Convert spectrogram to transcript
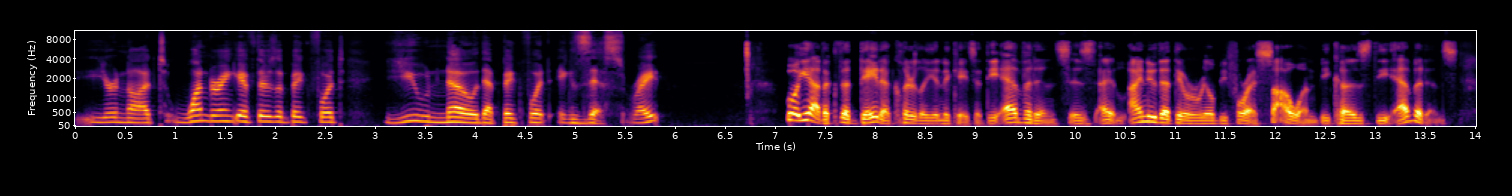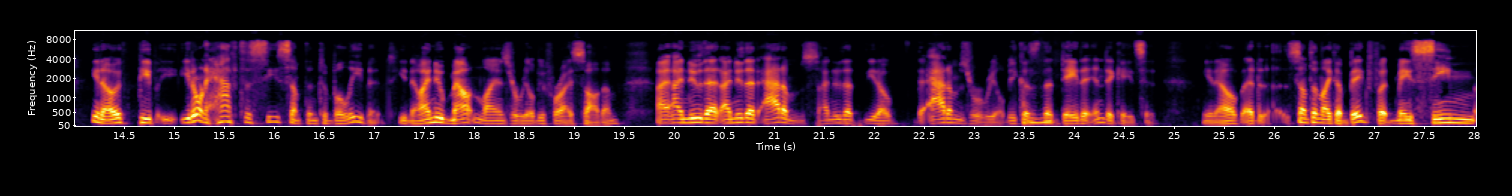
You're not wondering if there's a Bigfoot. You know that Bigfoot exists, right? Well, yeah, the, the data clearly indicates it. The evidence is. I, I knew that they were real before I saw one because the evidence. You know, if people, you don't have to see something to believe it. You know, I knew mountain lions are real before I saw them. I, I knew that. I knew that atoms. I knew that you know the atoms were real because mm-hmm. the data indicates it. You know, something like a Bigfoot may seem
